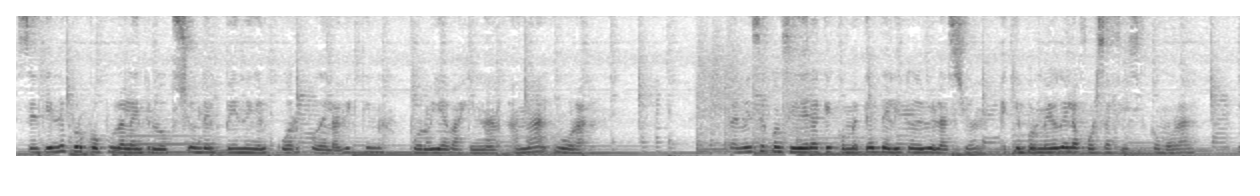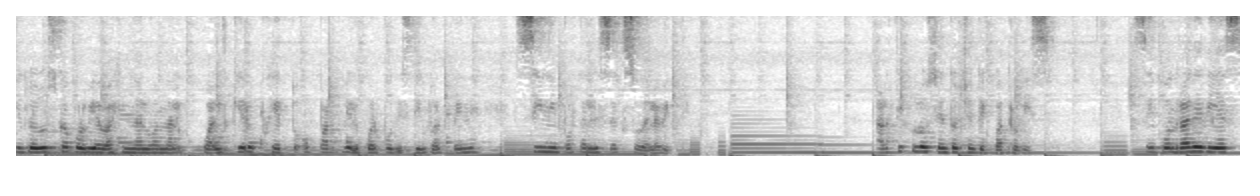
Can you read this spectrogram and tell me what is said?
Se entiende por cópula la introducción del pene en el cuerpo de la víctima por vía vaginal, anal u oral. También se considera que comete el delito de violación a quien por medio de la fuerza física o moral introduzca por vía vaginal o anal cualquier objeto o parte del cuerpo distinto al pene sin importar el sexo de la víctima. Artículo 184 bis. Se impondrá de 10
